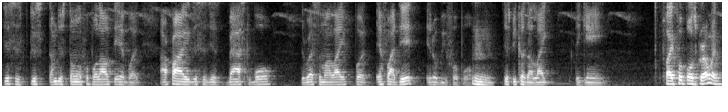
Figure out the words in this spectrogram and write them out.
this is just I'm just throwing football out there, but I probably this is just basketball the rest of my life. But if I did, it'll be football, just because I like the game. flag football's growing.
